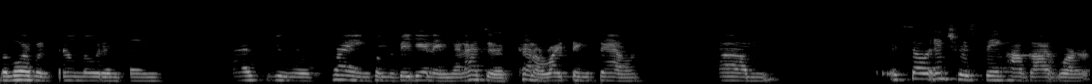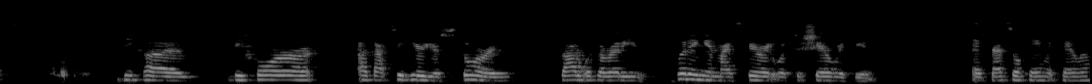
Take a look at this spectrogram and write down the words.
the Lord was downloading things as you were praying from the beginning, and I had to kind of write things down. Um, it's so interesting how God works because before I got to hear your story, God was already putting in my spirit what to share with you. If that's okay, Michaela.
